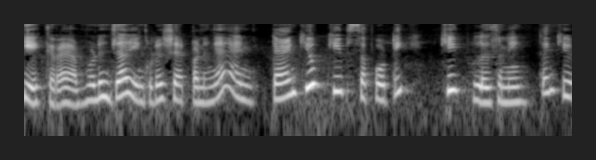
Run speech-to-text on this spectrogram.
கேட்குறேன் முடிஞ்சால் என் கூட ஷேர் பண்ணுங்கள் and thank you keep supporting keep listening thank you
